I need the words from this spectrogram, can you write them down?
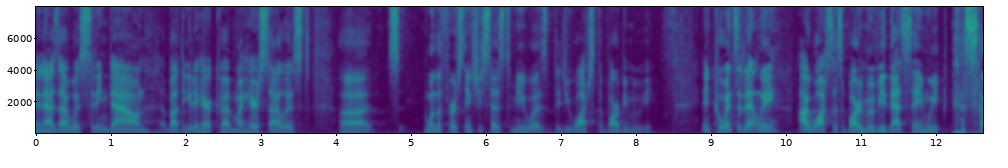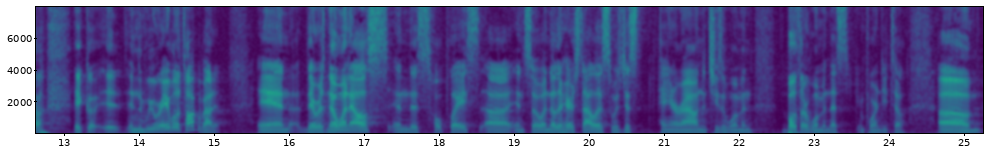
and as I was sitting down about to get a haircut, my hairstylist uh, one of the first things she says to me was, Did you watch the Barbie movie? And coincidentally, I watched this Barbie movie that same week. so it, it, and we were able to talk about it. And there was no one else in this whole place. Uh, and so another hairstylist was just hanging around, and she's a woman. Both are women. That's important detail. Um,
